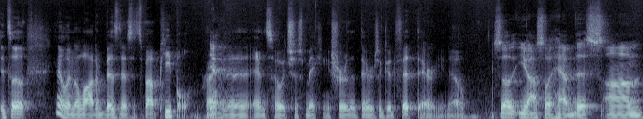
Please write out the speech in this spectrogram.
it's a you know in a lot of business it's about people, right? Yeah. And, and so it's just making sure that there's a good fit there, you know. So you also have this. Um,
